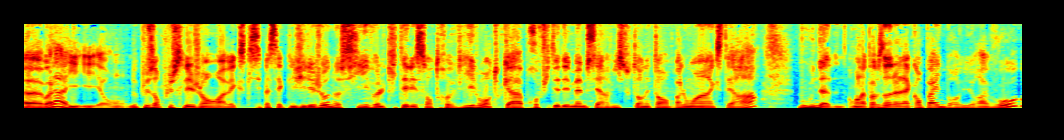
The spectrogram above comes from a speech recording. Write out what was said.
euh, Voilà, de plus en plus les gens, avec ce qui s'est passé avec les gilets jaunes aussi, veulent quitter les centres-villes ou en tout cas profiter des mêmes services tout en étant pas loin, etc. Vous, on n'a pas besoin d'aller à la campagne pour vivre à vous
